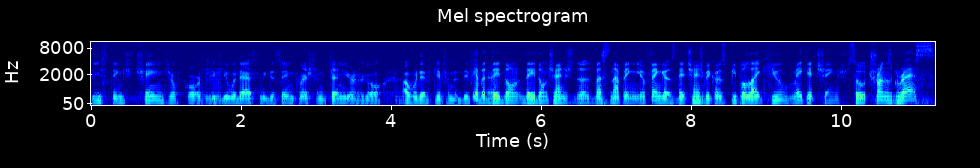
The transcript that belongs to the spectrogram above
These things change, of course. Mm -hmm. If mm-hmm. you would ask me the same question 10 years ago. I would have given a different Yeah, but they don't, they don't change just by snapping your fingers. They change because people like you make it change. So transgress,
